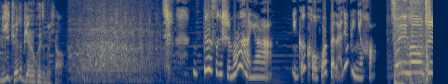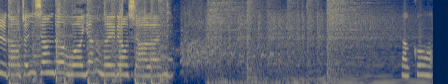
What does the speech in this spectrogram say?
你觉得别人会怎么想？切，你嘚瑟个什么玩意儿啊？你哥口活本来就比你好。最后知道真相的我，眼泪掉下来。老公，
